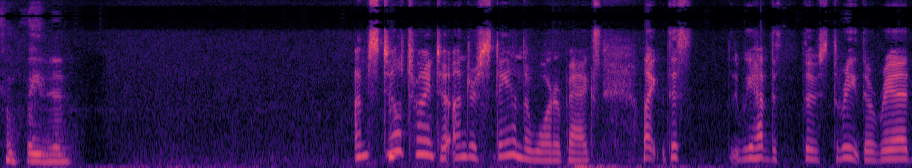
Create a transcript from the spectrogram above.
completed. I'm still trying to understand the water bags. Like this, we have the, those three: the red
